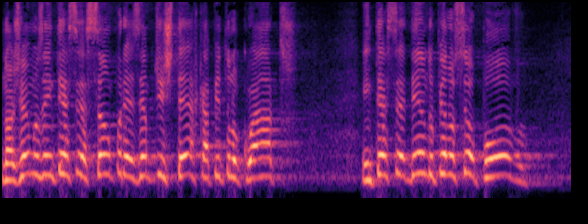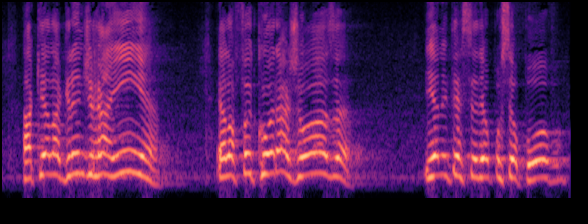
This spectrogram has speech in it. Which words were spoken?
Nós vemos a intercessão, por exemplo, de Esther, capítulo 4 intercedendo pelo seu povo. Aquela grande rainha, ela foi corajosa e ela intercedeu por seu povo.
